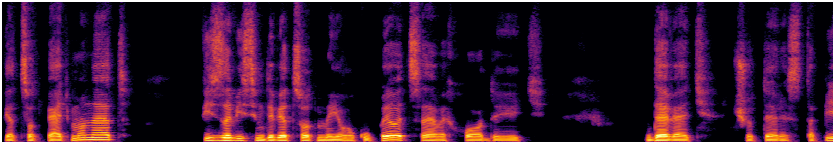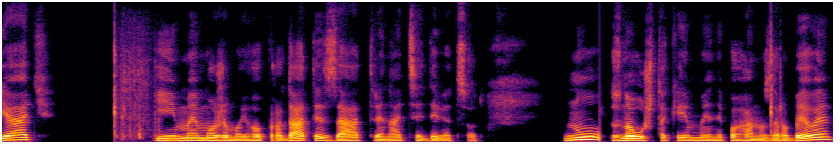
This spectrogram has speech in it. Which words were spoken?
505 монет. За 8900 ми його купили. Це виходить 9405. І ми можемо його продати за 13900. Ну, знову ж таки, ми непогано заробили.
